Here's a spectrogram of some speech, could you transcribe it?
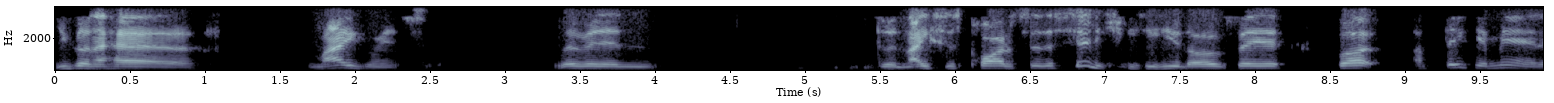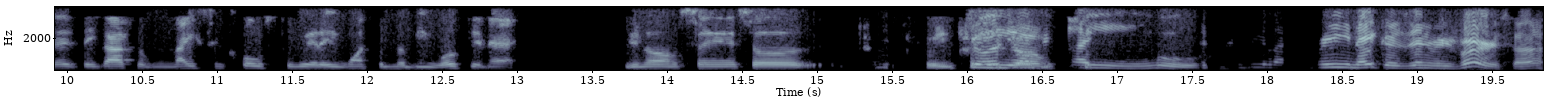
you're gonna have migrants living in the nicest parts of the city. you know what I'm saying? But I'm thinking, man, they, they got them nice and close to where they want them to be working at. You know what I'm saying? So pretty, So pretty gonna um, be like- keen move. Green Acres in reverse, huh?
